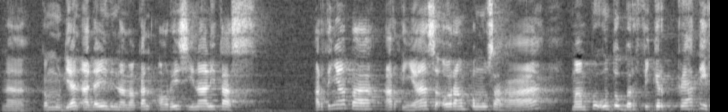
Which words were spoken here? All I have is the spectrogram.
Nah, kemudian ada yang dinamakan originalitas. Artinya apa? Artinya seorang pengusaha mampu untuk berpikir kreatif,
